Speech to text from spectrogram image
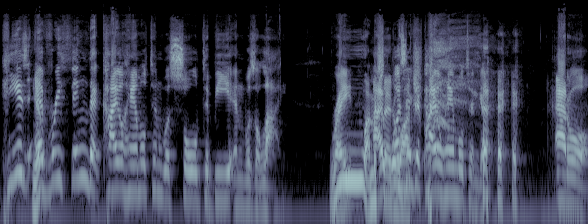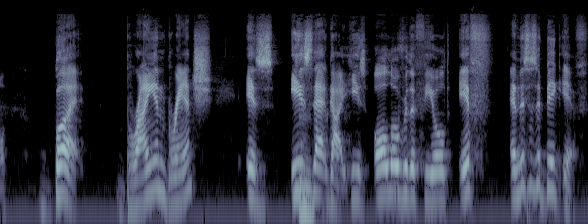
he is Yep. everything that Kyle Hamilton was sold to be and was a lie, right? Ooh, to wasn't a Kyle Hamilton guy at all. But Brian Branch is is Mhm. that guy. He's all over the field. If and this is a big if.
